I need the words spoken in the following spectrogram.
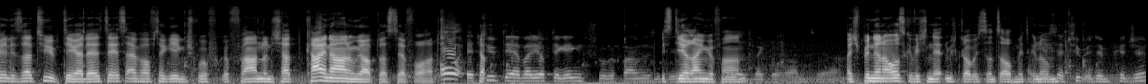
Junge, dieser Typ, Digga, der, der ist einfach auf der Gegenspur gefahren und ich hatte keine Ahnung gehabt, was der vorhat. Oh, der Typ, der bei dir auf der Gegenspur gefahren ist. Ist dir reingefahren? Ja. Ich bin dann ausgewichen, der hätte mich, glaube ich, sonst auch Hier ist mitgenommen. der Typ mit dem Pigeon.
